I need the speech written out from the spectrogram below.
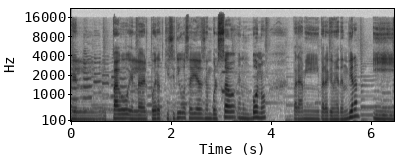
El, pago, el, el, poder adquisitivo se había desembolsado en un bono para mí, para que me atendieran. Y,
